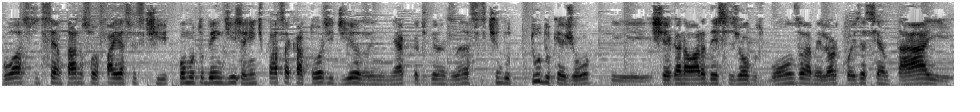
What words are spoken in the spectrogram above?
gosto de sentar no sofá e assistir. Como tu bem disse, a gente passa 14 dias em época de Grand Slam assistindo tudo que é jogo e chega na hora desses jogos bons, a melhor coisa é sentar e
